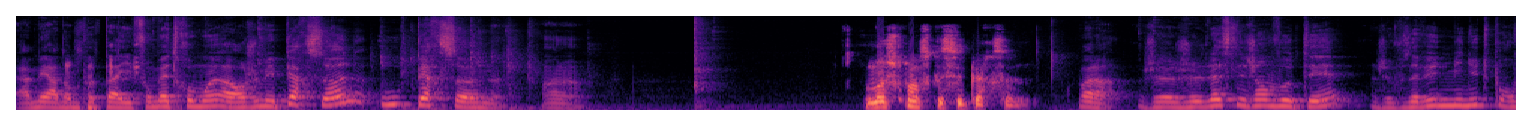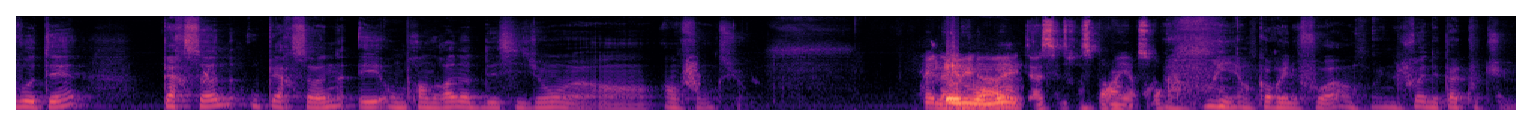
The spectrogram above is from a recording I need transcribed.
Ah merde, on peut pas, il faut mettre au moins. Alors je mets personne ou personne. Voilà. Moi, je pense que c'est personne. Voilà, je, je laisse les gens voter. Je, vous avez une minute pour voter. Personne ou personne. Et on prendra notre décision euh, en, en fonction. Et la mon été assez transparent hier soir. Oui, encore une fois. Encore une fois n'est pas coutume.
